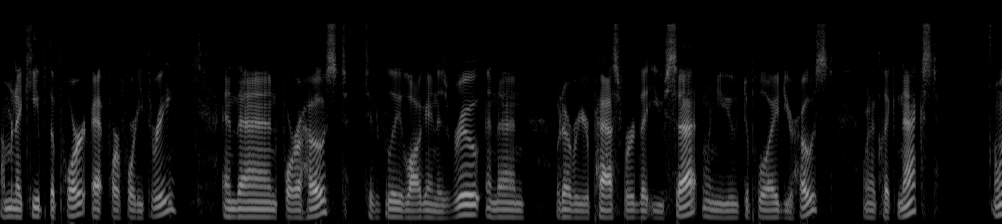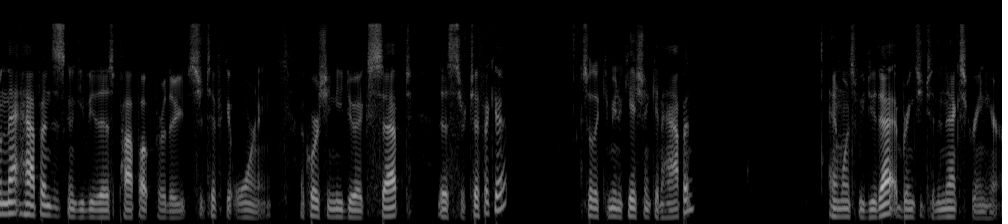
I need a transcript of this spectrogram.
I'm going to keep the port at 443. And then for a host, typically login is root and then whatever your password that you set when you deployed your host. We're going to click next. And when that happens, it's going to give you this pop up for the certificate warning. Of course, you need to accept this certificate so the communication can happen. And once we do that, it brings you to the next screen here.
